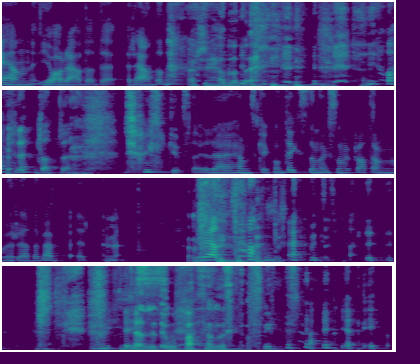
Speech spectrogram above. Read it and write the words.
än jag räddade, räddade. Räddade? jag räddade. Gud, så här, den här hemska kontexten också som vi pratar om att rädda bebisar. Rädda bebisar. Väldigt opassande avsnitt. jag vet.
